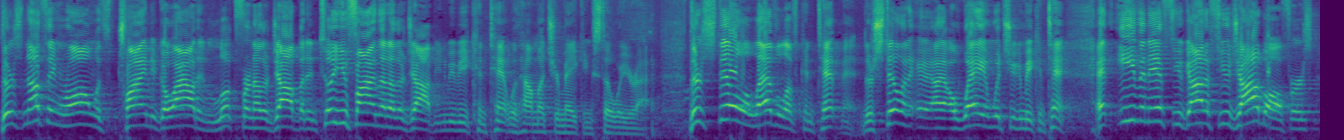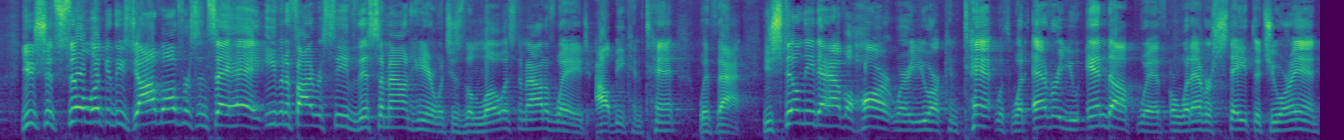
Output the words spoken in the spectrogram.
there's nothing wrong with trying to go out and look for another job, but until you find that other job, you need to be content with how much you're making still where you're at. There's still a level of contentment. There's still a, a way in which you can be content. And even if you got a few job offers, you should still look at these job offers and say, hey, even if I receive this amount here, which is the lowest amount of wage, I'll be content with that. You still need to have a heart where you are content with whatever you end up with or whatever state that you are in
